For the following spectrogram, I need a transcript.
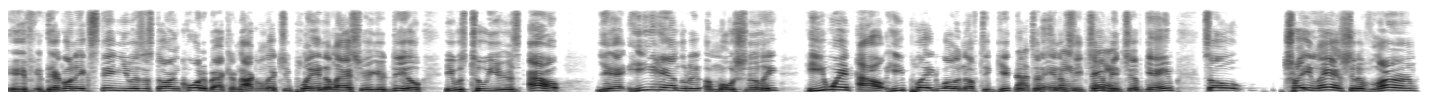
If, if they're going to extend you as a starting quarterback, they're not going to let you play in the last year of your deal. He was two years out, yet he handled it emotionally. He went out. He played well enough to get them Not to the the, NFC thing. Championship game. So Trey Lance should have learned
